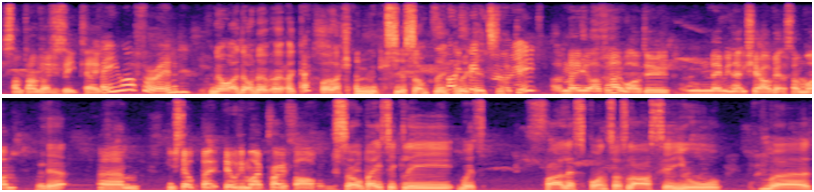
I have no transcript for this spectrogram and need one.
Sometimes I just eat cake. Are you offering? No, I don't have. I, I, well, I can mix you something in the kitchen. Uh, Maybe I don't know what I'll do. Maybe next year I'll get someone. Yeah. Um, I'm still building my profile. So basically, with far less sponsors last year, you were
